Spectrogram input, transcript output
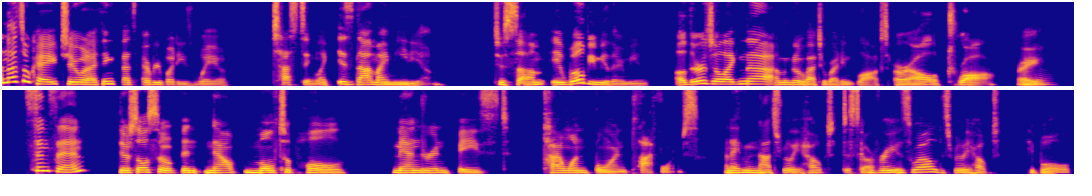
And that's okay too. And I think that's everybody's way of testing. Like, is that my medium? To some, it will be their medium. Others are like, nah, I'm gonna go back to writing blogs or I'll draw, right? Mhm. Since then, there's also been now multiple Mandarin based Taiwan born platforms. And I think that's really helped discovery as well. It's really helped people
